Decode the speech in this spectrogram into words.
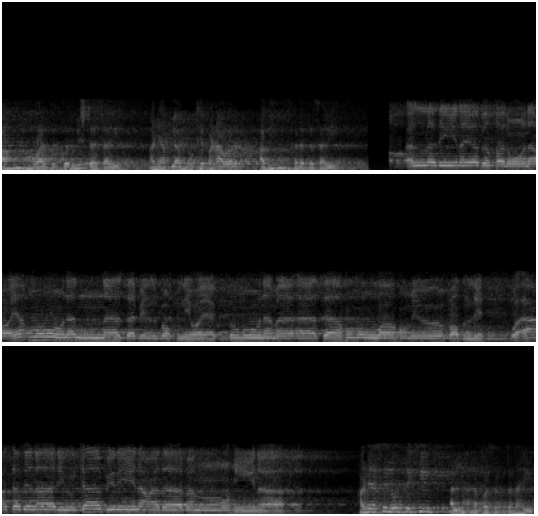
अहमभावात गर्विष्ट असावी आणि आपल्या मोठेपणावर अभिमान करत असावी. الذين يبخلون ويأمرون الناس بالبخل ويكتمون ما آتاهم الله من فضله وأعتدنا للكافرين عذابا مهينا आणि असे लोक देखील अल्लाला पसंत नाहीत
